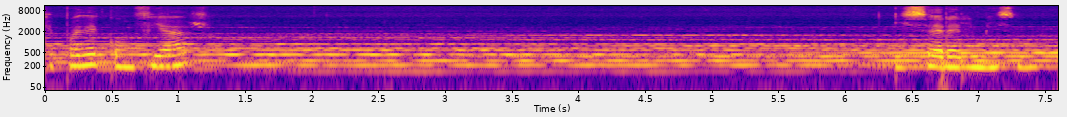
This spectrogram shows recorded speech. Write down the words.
Que puede confiar. Y ser el mismo.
